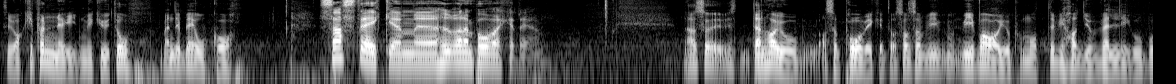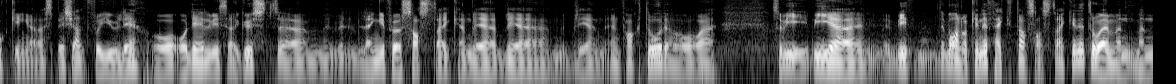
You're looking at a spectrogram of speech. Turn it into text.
så vi var ikke fornøyd med Q2, men det ble OK. SAS-streiken, hvordan eh, har den påvirket det? Altså, den har jo altså, påvirket oss. Altså, vi, vi, var jo på en måte, vi hadde jo veldig gode bookinger, spesielt for juli og, og delvis august. Uh, lenge før SAS-streiken ble, ble, ble en, en, faktor. og så vi, vi, eh, vi, Det var nok en effekt av SAS-streiken, det tror jeg. Men, men,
